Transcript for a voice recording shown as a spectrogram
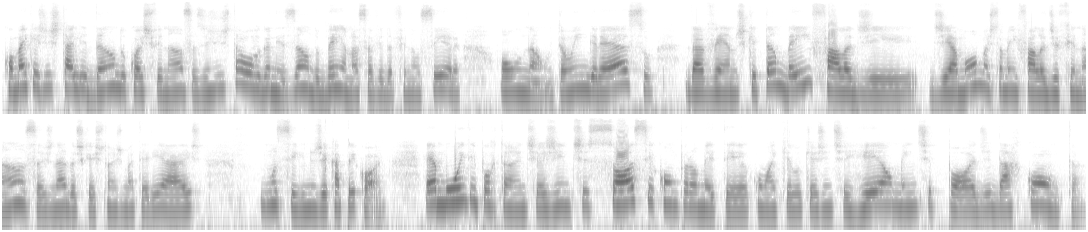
Como é que a gente está lidando com as finanças? A gente está organizando bem a nossa vida financeira ou não? Então, o ingresso da Vênus, que também fala de, de amor, mas também fala de finanças, né? Das questões materiais no signo de Capricórnio. É muito importante a gente só se comprometer com aquilo que a gente realmente pode dar conta,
